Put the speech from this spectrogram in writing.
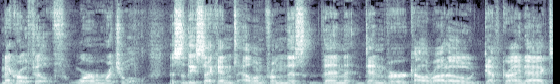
Nekrofilth, Worm Ritual. This is the second album from this then Denver, Colorado Death Grind act.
